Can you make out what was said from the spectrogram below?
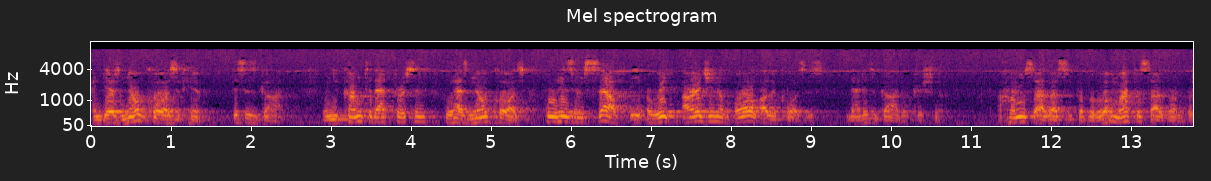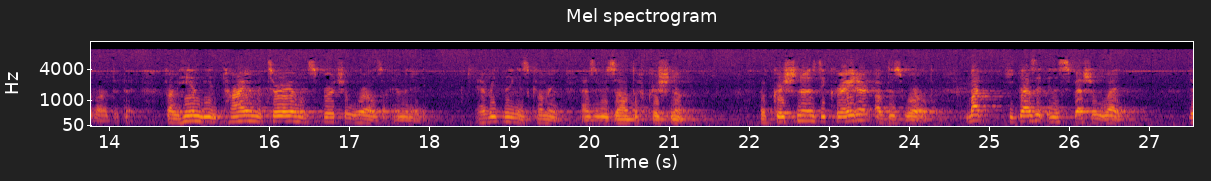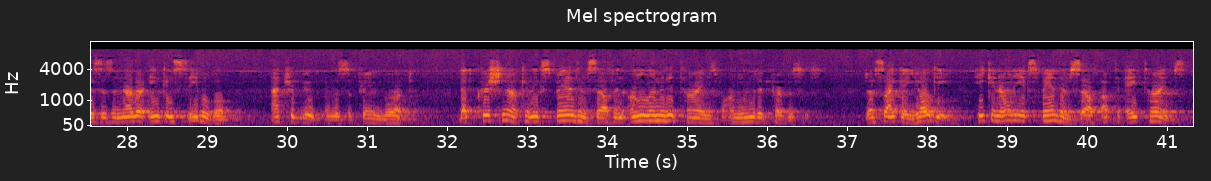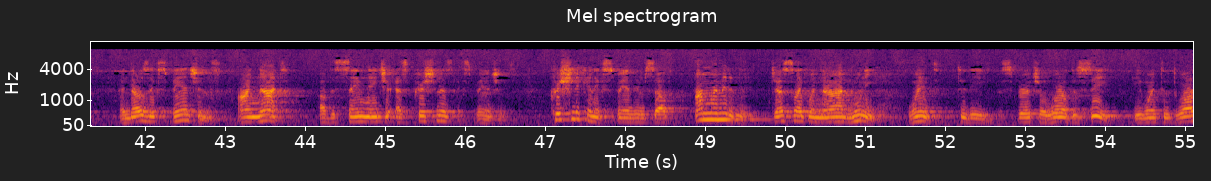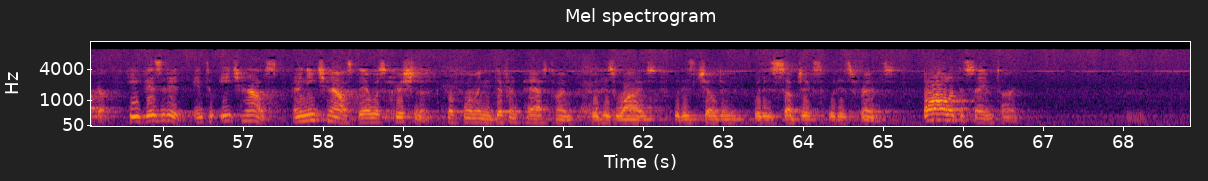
And there's no cause of him. This is God. When you come to that person who has no cause, who is himself the ori- origin of all other causes, that is God or Krishna. Aham sarvasi mata sarvam From him the entire material and spiritual worlds are emanating. Everything is coming as a result of Krishna. But Krishna is the creator of this world. But he does it in a special way. This is another inconceivable attribute of the Supreme Lord. That Krishna can expand himself in unlimited times for unlimited purposes. Just like a yogi, he can only expand himself up to eight times. And those expansions are not of the same nature as Krishna's expansions. Krishna can expand himself unlimitedly, just like when Narad Muni went to the spiritual world to see. He went to Dwarka. He visited into each house, and in each house there was Krishna performing a different pastime with his wives, with his children, with his subjects, with his friends, all at the same time.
